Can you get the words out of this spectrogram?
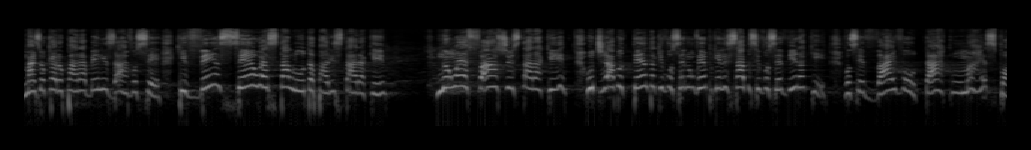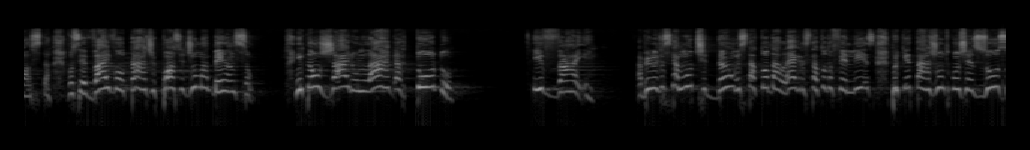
Mas eu quero parabenizar você que venceu esta luta para estar aqui. Não é fácil estar aqui. O diabo tenta que você não venha, porque ele sabe se você vir aqui, você vai voltar com uma resposta. Você vai voltar de posse de uma bênção. Então Jairo larga tudo e vai. A Bíblia diz que a multidão está toda alegre, está toda feliz, porque está junto com Jesus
